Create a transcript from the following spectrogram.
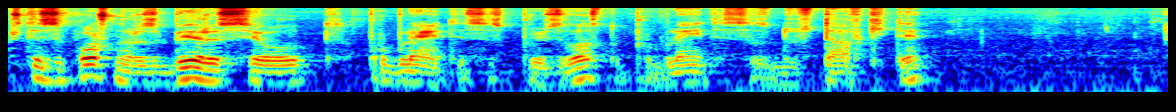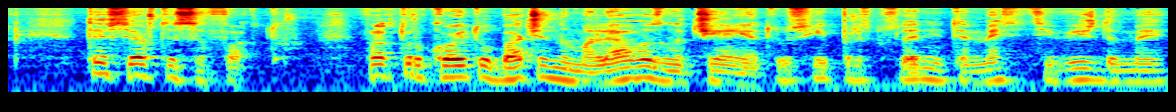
ще започна, разбира се, от проблемите с производство, проблемите с доставките. Те все още са фактор. Фактор, който обаче намалява значението си и през последните месеци виждаме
